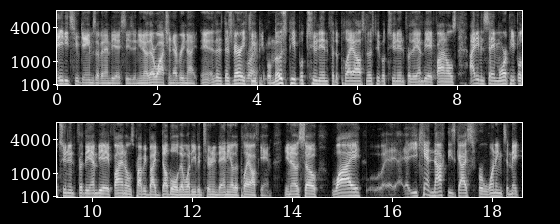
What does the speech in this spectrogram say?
82 games of an NBA season. You know, they're watching every night. Eh, eh, there's, there's very few people. Most people tune in for the playoffs. Most people tune in for the NBA finals. I'd even say more people tune in for the NBA finals probably by double than what even tune into any other playoff game. You know, so why Uh, you can't knock these guys for wanting to make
